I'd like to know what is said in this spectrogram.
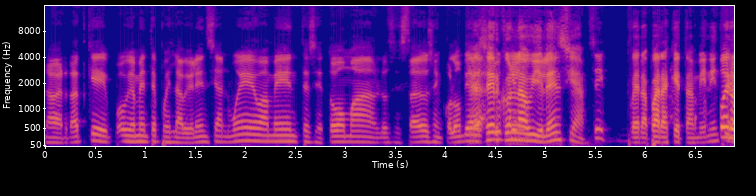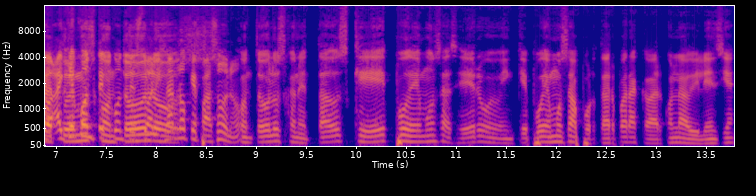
la verdad que obviamente pues la violencia nuevamente se toma los estadios en Colombia. ¿Qué hacer Yo con la quiero- violencia? Sí, Para, para que también Bueno, hay que interactuemos con todos los, lo que pasó, ¿no? con todos los conectados, qué podemos hacer o en qué podemos aportar para acabar con la violencia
